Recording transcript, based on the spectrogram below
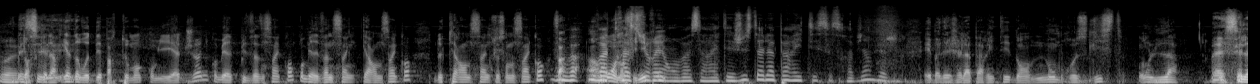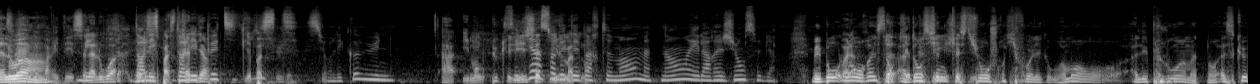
Ouais. Cas regarde dans votre département combien il y a de jeunes, combien il y a de plus de 25 ans, combien il y a de 25-45 ans, de 45-65 ans. Enfin, on va, on va te rassurer, on va s'arrêter juste à la parité, ce sera bien déjà. Eh bien déjà la parité, dans nombreuses listes, on l'a. Bah, c'est la loi. Hein. C'est la loi. Dans, les, dans les petites listes, sur les communes. Ah, il manque plus que les C'est bien sur les départements maintenant et la région, c'est bien. Mais bon, là, on reste à, d'anciennes questions. Je crois qu'il faut aller, vraiment aller plus loin maintenant. Est-ce que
